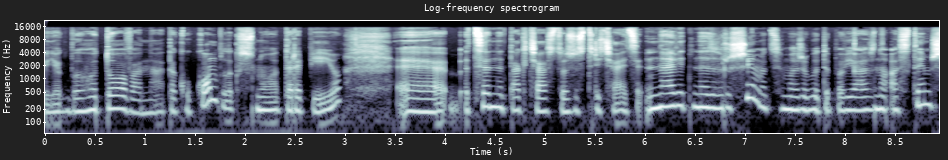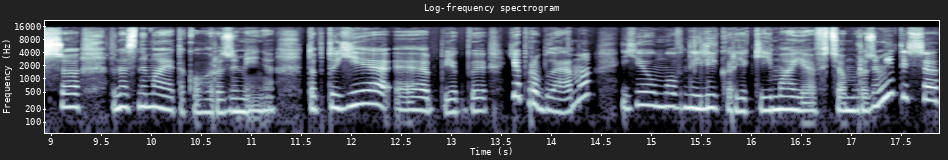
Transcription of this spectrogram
якби готова на таку комплексну терапію, е, це не так часто зустрічається. Навіть не з грошима це може бути пов'язано, а з тим, що в нас немає такого розуміння. Тобто є якби, є проблема, є умовний лікар, який має в цьому розумітися.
